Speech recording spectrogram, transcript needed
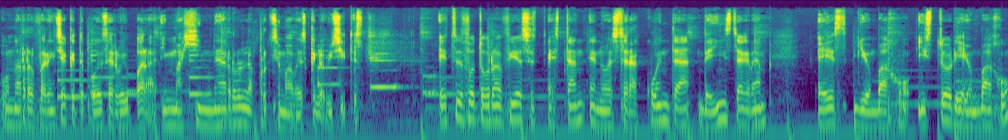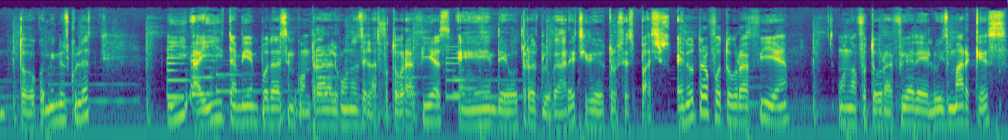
una referencia que te puede servir para imaginarlo la próxima vez que lo visites. Estas fotografías están en nuestra cuenta de Instagram es guion bajo historia guion bajo todo con minúsculas y ahí también podrás encontrar algunas de las fotografías eh, de otros lugares y de otros espacios. En otra fotografía, una fotografía de Luis Márquez,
